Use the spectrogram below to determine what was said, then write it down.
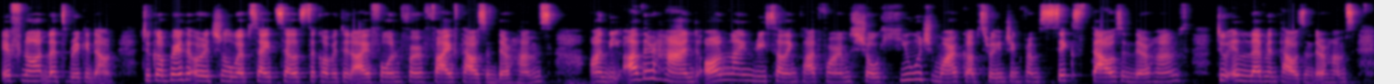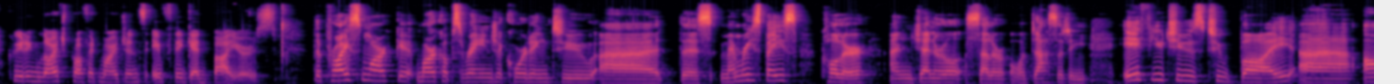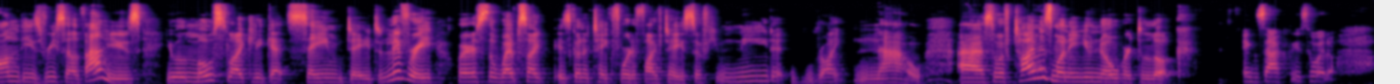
If not, let's break it down. To compare, the original website sells the coveted iPhone for 5,000 dirhams. On the other hand, online reselling platforms show huge markups ranging from 6,000 dirhams to 11,000 dirhams, creating large profit margins if they get buyers. The price market markups range according to uh, this memory space, color, and general seller audacity. If you choose to buy uh, on these resale values, you will most likely get same day delivery, whereas the website is going to take four to five days. So if you need it right now, uh, so if time is money, you know where to look. Exactly. So it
